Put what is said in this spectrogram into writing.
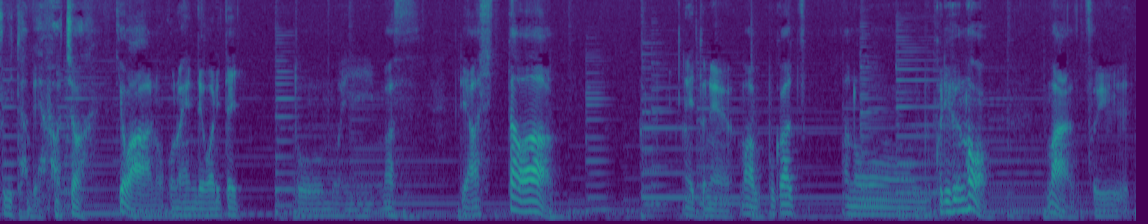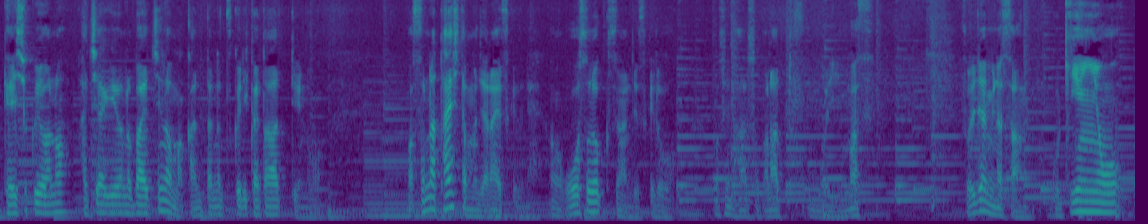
過ぎたんで、まあ、ちょ今日はあのこの辺で終わりたいと思います。で明日はえっ、ー、とねまあ僕はあの僕流のまあそういう定食用の鉢上げ用の培地のまあ簡単な作り方っていうのを、まあ、そんな大したもんじゃないですけどねオーソドックスなんですけどそういうの話そうかなと思います。それでは皆さんごきげんよう。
